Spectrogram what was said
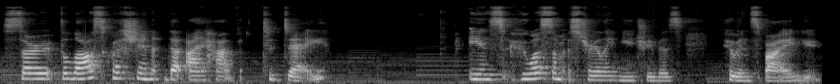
So the last question that I have today is who are some Australian YouTubers who inspire you?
